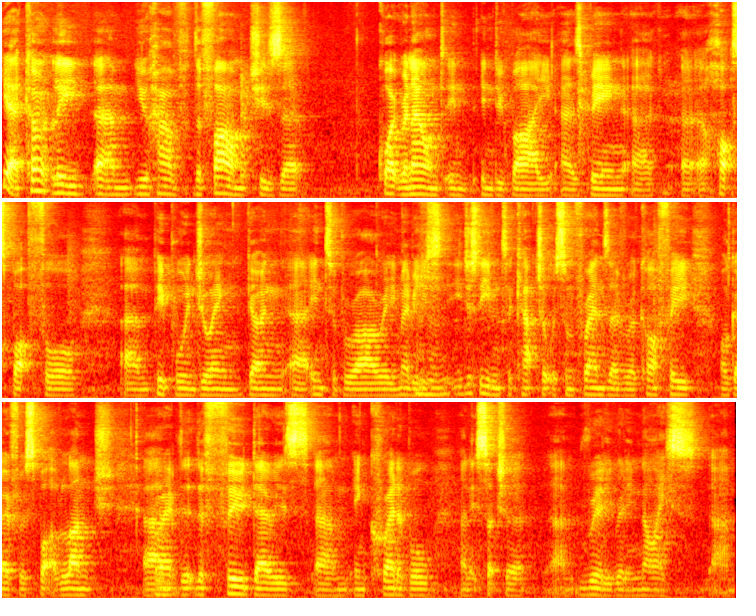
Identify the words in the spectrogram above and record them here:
Yeah, currently um, you have the farm, which is uh, quite renowned in, in Dubai as being a, a hotspot for um, people enjoying going uh, into Barari, maybe just, Mhm. just even to catch up with some friends over a coffee or go for a spot of lunch. Um, Right. the, the food there is um, incredible and it's such a um, really, really nice um,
